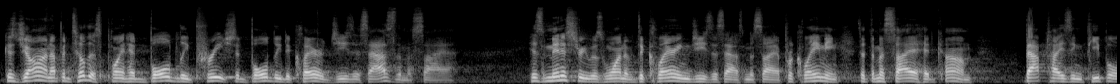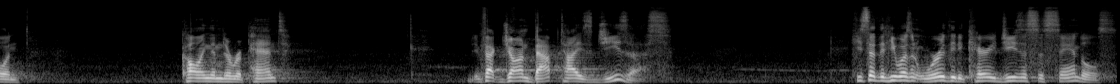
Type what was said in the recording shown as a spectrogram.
Because John, up until this point, had boldly preached, had boldly declared Jesus as the Messiah. His ministry was one of declaring Jesus as Messiah, proclaiming that the Messiah had come, baptizing people and calling them to repent. In fact, John baptized Jesus. He said that he wasn't worthy to carry Jesus' sandals.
